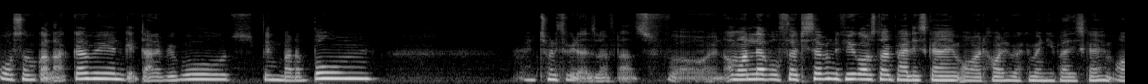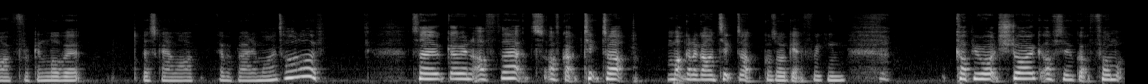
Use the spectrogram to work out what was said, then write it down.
Also, I've got that going. Get daily rewards. Bing bada boom. And 23 days left, that's fine. I'm on level 37. If you guys don't play this game, I'd highly recommend you play this game. I freaking love it. The best game I've ever played in my entire life. So, going off that, I've got TikTok. I'm not going to go on TikTok because I'll get freaking copyright strike. Obviously, I've got from,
